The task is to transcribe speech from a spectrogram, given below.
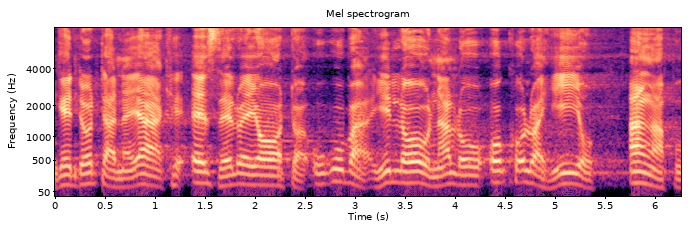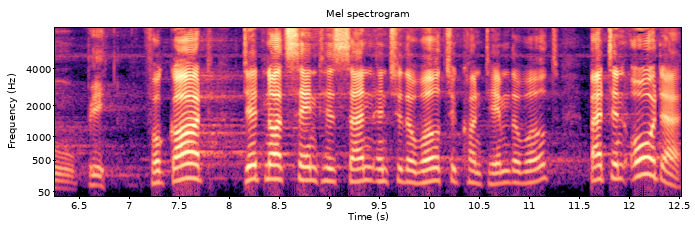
ngendodana yakhe ezelwe yodwa ukuba yilowo nalowo okholwa yiyo angabhubhi For God did not send his Son into the world to condemn the world, but in order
